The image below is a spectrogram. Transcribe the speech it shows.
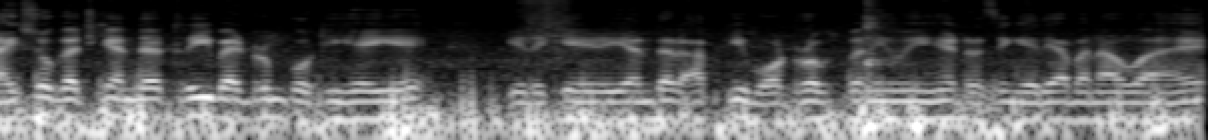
ढाई सौ गज के अंदर थ्री बेडरूम कोठी है ये। ये देखिए, ये अंदर आपकी वार्ड्रोब्स बनी हुई हैं ड्रेसिंग एरिया बना हुआ है।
